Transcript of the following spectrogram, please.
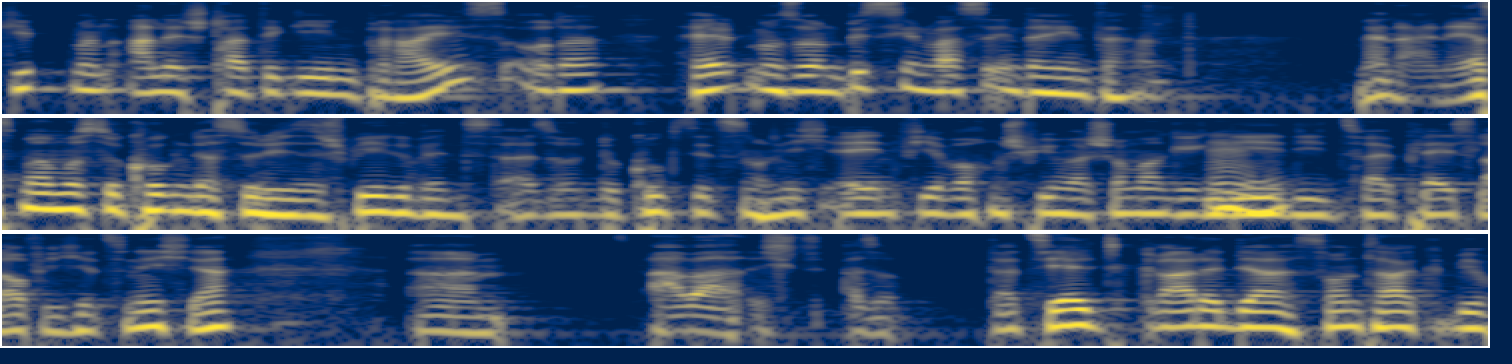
Gibt man alle Strategien preis oder hält man so ein bisschen was in der Hinterhand? Nein, nein, erstmal musst du gucken, dass du dieses Spiel gewinnst. Also du guckst jetzt noch nicht, ey, in vier Wochen spielen wir schon mal gegen mhm. die, die zwei Plays laufe ich jetzt nicht, ja. Ähm, aber ich, also da zählt gerade der Sonntag, wir,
